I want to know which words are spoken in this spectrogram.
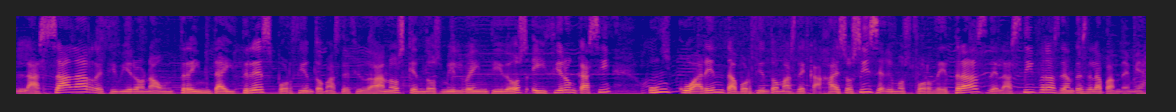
Las salas recibieron a un 33% más de ciudadanos que en 2022 e hicieron casi un 40% más de caja. Eso sí, seguimos por detrás de las cifras de antes de la pandemia.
